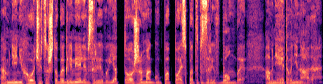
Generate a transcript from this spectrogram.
А мне не хочется, чтобы гремели взрывы. Я тоже могу попасть под взрыв бомбы. А мне этого не надо.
